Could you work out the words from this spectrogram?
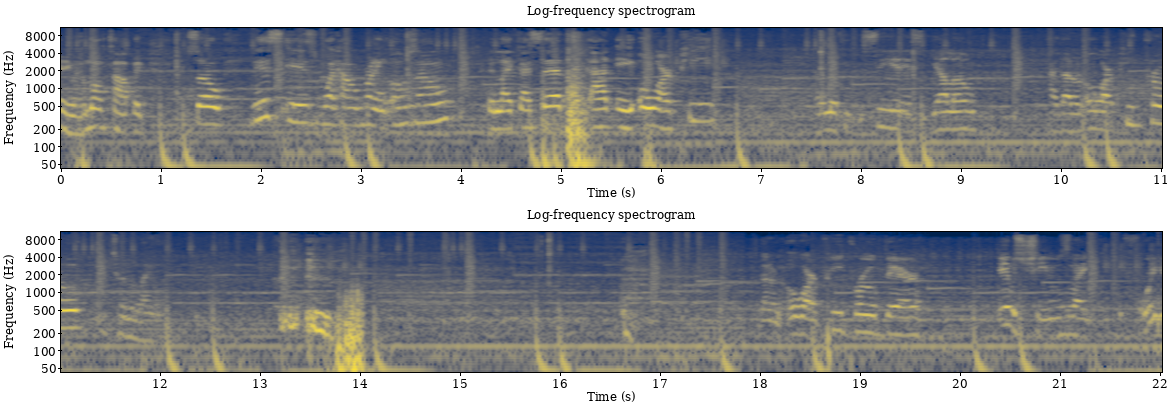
anyway, I'm off topic. So this is what how I'm running ozone. And like I said, I got a ORP. I don't know if you can see it, it's yellow. I got an ORP probe. Turn the light on. got an ORP probe there. It was cheap. It was like 40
